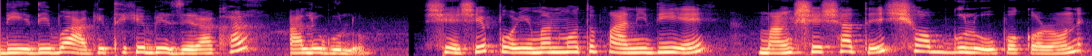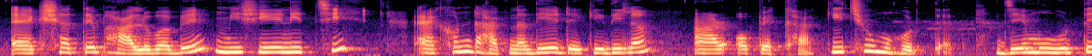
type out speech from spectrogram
দিয়ে দিব আগে থেকে ভেজে রাখা আলুগুলো। শেষে পরিমাণ মতো পানি দিয়ে মাংসের সাথে সবগুলো উপকরণ একসাথে ভালোভাবে মিশিয়ে নিচ্ছি। এখন ঢাকনা দিয়ে ডেকে দিলাম। আর অপেক্ষা কিছু মুহূর্তের। যে মুহূর্তে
